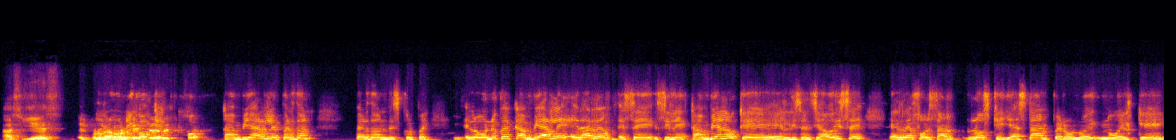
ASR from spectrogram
Así es, el programa. lo único que cambiarle, perdón, perdón, disculpe, lo único que cambiarle era, si le cambia lo que el licenciado dice, es reforzar los que ya están, pero no, no el que,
